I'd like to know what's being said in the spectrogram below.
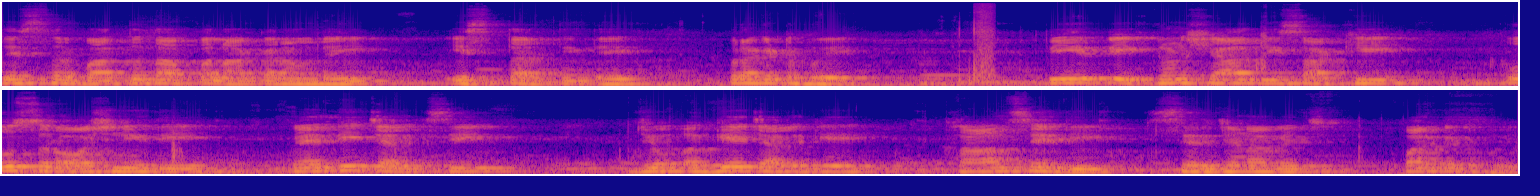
ਤੇ ਸਰਬੱਤ ਦਾ ਭਲਾ ਕਰਨ ਲਈ ਇਸ ਧਰਤੀ ਤੇ ਪ੍ਰਗਟ ਹੋਏ। ਪੀਰ ਭੀਖਣ ਸ਼ਾਹ ਦੀ ਸਾਖੀ ਉਸ ਰੌਸ਼ਨੀ ਦੀ ਪਹਿਲੀ ਝਲਕ ਸੀ, ਜੋ ਅੱਗੇ ਚੱਲ ਕੇ ਖਾਲਸੇ ਦੀ ਸਿਰਜਣਾ ਵਿੱਚ ਪ੍ਰਗਟ ਹੋਈ।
